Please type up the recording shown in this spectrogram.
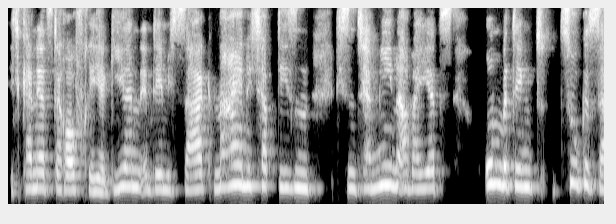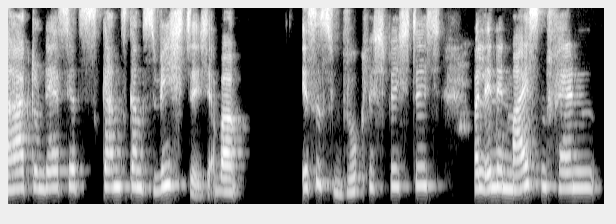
ich kann jetzt darauf reagieren, indem ich sage, nein, ich habe diesen, diesen Termin aber jetzt unbedingt zugesagt und der ist jetzt ganz, ganz wichtig. Aber ist es wirklich wichtig? Weil in den meisten Fällen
